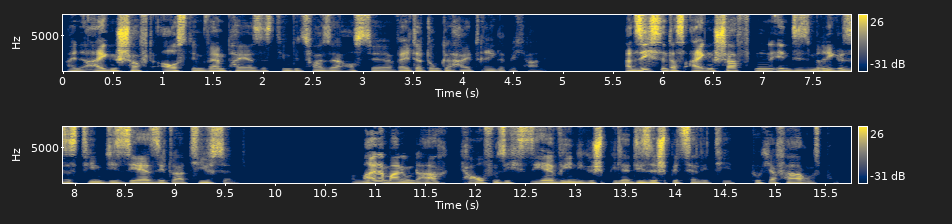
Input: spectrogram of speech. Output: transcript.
eine Eigenschaft aus dem Vampire-System bzw. aus der Welt der Dunkelheit Regelmechanik. An sich sind das Eigenschaften in diesem Regelsystem, die sehr situativ sind. Und meiner Meinung nach kaufen sich sehr wenige Spieler diese Spezialitäten durch Erfahrungspunkte.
